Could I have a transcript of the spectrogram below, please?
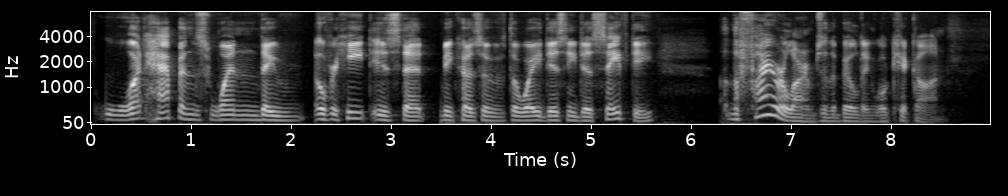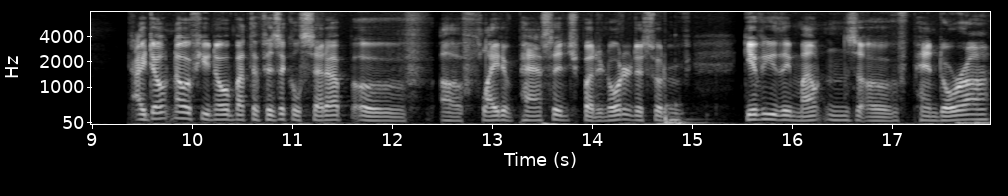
What happens when they overheat is that because of the way Disney does safety, the fire alarms in the building will kick on. I don't know if you know about the physical setup of a flight of passage, but in order to sort of give you the mountains of Pandora,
